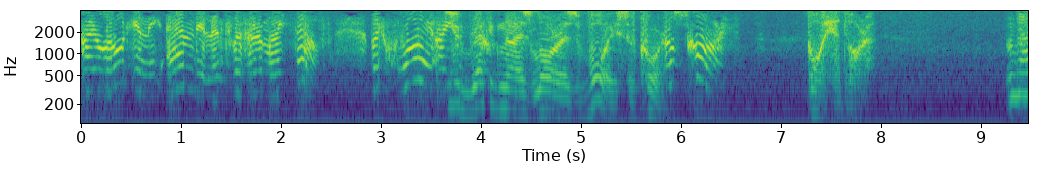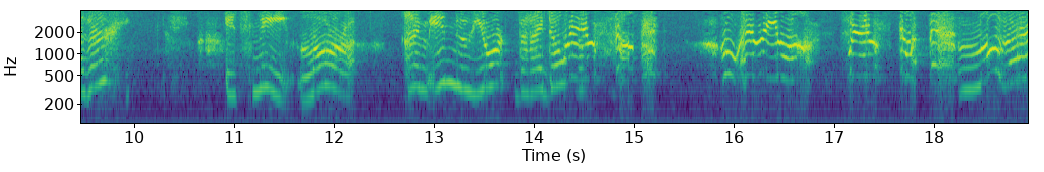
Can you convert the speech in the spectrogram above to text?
I rode in the ambulance with her myself. But why are you... You'd recognize Laura's voice, of course. Of course. Go ahead, Laura. Mother? It's me, Laura. I'm in New York, but I don't. Will you stop it? Whoever you are, will you stop that? Mother!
